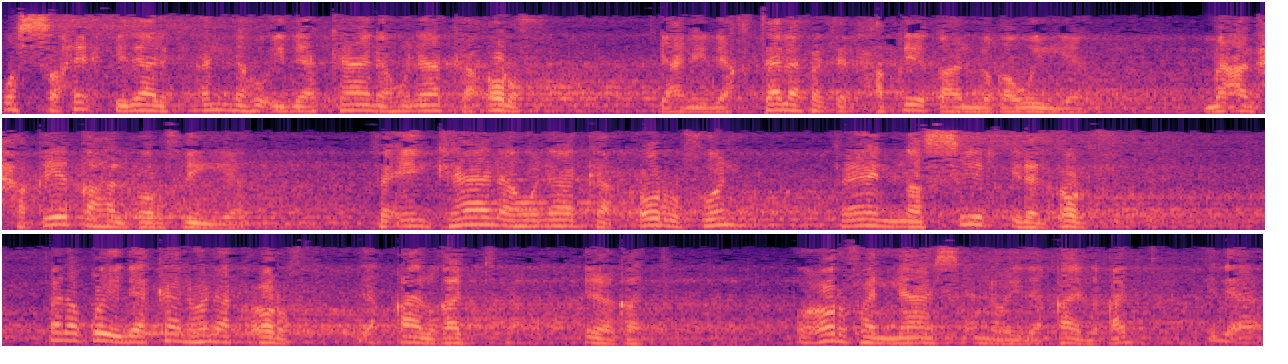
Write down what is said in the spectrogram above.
والصحيح في ذلك أنه إذا كان هناك عرف يعني إذا اختلفت الحقيقة اللغوية مع الحقيقة العرفية. فإن كان هناك عرف فإن نصير إلى العرف. فنقول إذا كان هناك عرف إذا قال غد إلى الغد. وعرف الناس أنه إذا قال الغد إذا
